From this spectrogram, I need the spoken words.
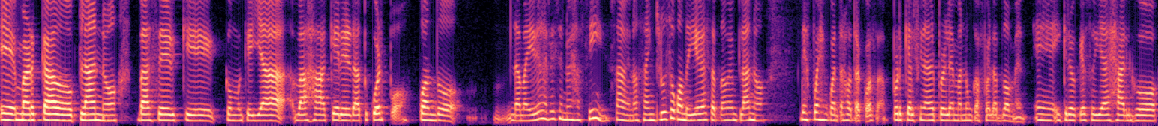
eh, marcado, plano, va a ser que como que ya vas a querer a tu cuerpo, cuando la mayoría de las veces no es así, ¿saben? O sea, incluso cuando llega ese abdomen plano, después encuentras otra cosa, porque al final el problema nunca fue el abdomen. Eh, y creo que eso ya es algo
